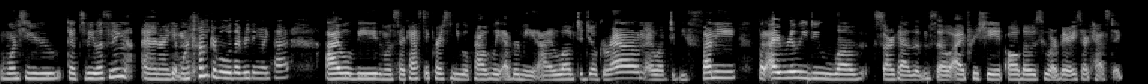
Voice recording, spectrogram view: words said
once you get to be listening and I get more comfortable with everything like that, I will be the most sarcastic person you will probably ever meet. I love to joke around, I love to be funny, but I really do love sarcasm. So I appreciate all those who are very sarcastic.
